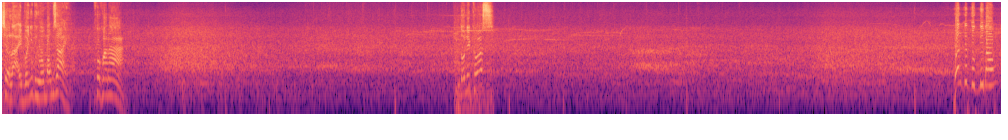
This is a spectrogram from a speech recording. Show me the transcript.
trở lại với những tình huống bóng dài. Fofana. Toni Kroos. Vẫn tiếp tục đi bóng.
